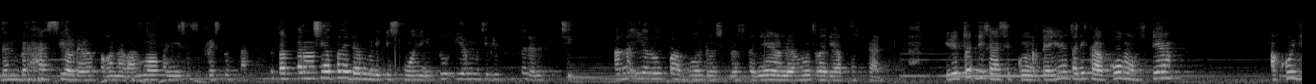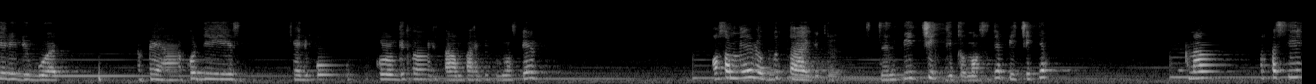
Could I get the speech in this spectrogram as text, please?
dan berhasil dalam pengenalanmu akan Yesus Kristus. Tetapi orang siapa tidak memiliki semuanya itu, ia menjadi buta dan picik karena ia lupa bahwa dosa-dosanya yang dahulu telah dihapuskan. Jadi tuh dikasih pengertiannya tadi ke aku maksudnya aku jadi dibuat apa ya? Aku di kayak dipukul gitu, ditampar gitu maksudnya. Oh sampai udah buta gitu dan picik gitu maksudnya piciknya kenapa sih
